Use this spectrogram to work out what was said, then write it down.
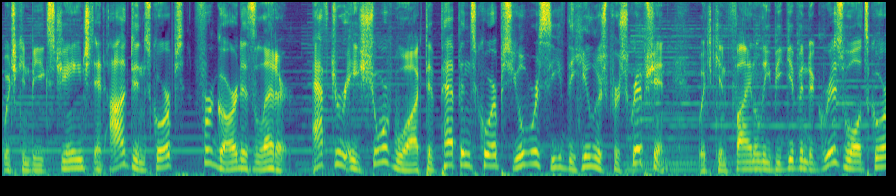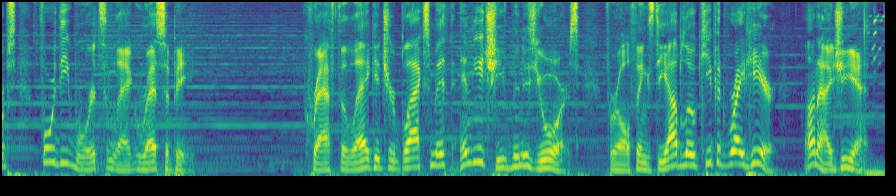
which can be exchanged at Ogden's corpse for Garda's letter. After a short walk to Pepin's corpse, you'll receive the healer's prescription, which can finally be given to Griswold's corpse for the Wirt's Leg recipe. Craft the leg at your blacksmith and the achievement is yours. For all things Diablo, keep it right here on IGN.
